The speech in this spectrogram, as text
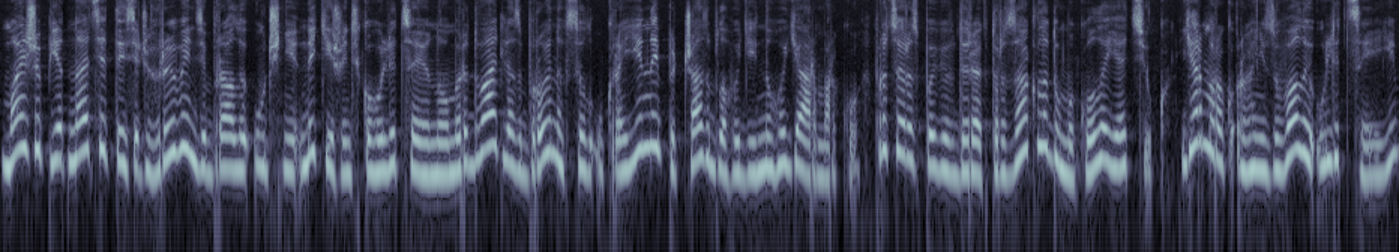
Майже 15 тисяч гривень зібрали учні Нетішинського ліцею номер 2 для Збройних сил України під час благодійного ярмарку. Про це розповів директор закладу Микола Яцюк. Ярмарок організували у ліцеї,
